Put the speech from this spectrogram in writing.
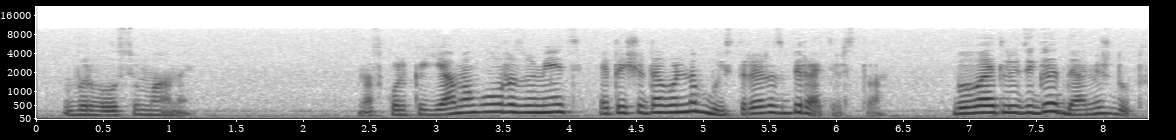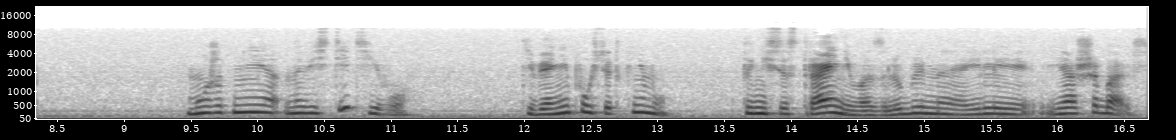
– вырвалось у Маны. Насколько я могу разуметь, это еще довольно быстрое разбирательство. Бывает, люди годами ждут. Может, мне навестить его? Тебя не пустят к нему. Ты не сестра и не возлюбленная, или я ошибаюсь?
